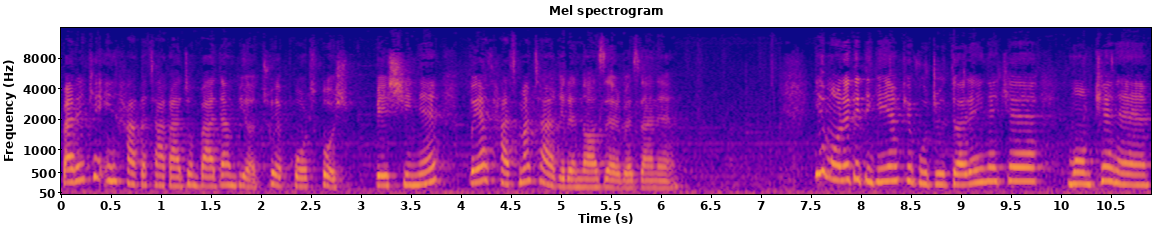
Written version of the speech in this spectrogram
برای اینکه این حق تقدم بعدا بیاد توی پورتفوش بشینه باید حتما تغییر ناظر بزنه. یه مورد دیگه هم که وجود داره اینه که ممکنه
